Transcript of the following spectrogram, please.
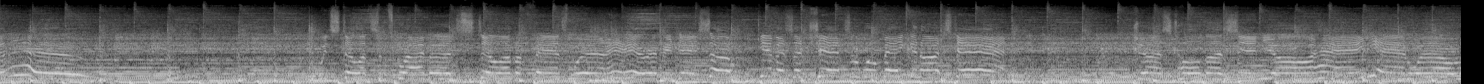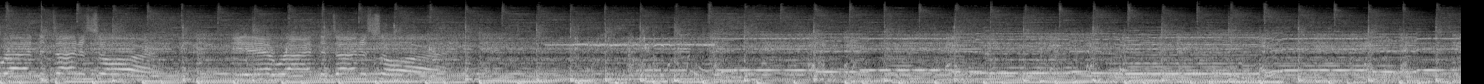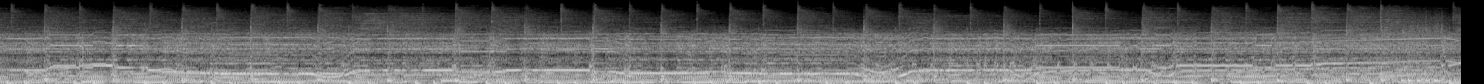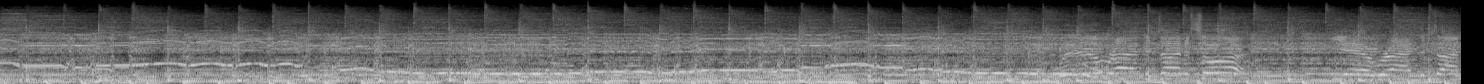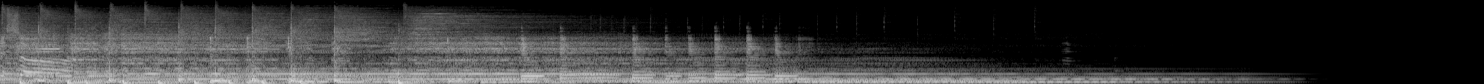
We still have subscribers, still have our fans. We're here every day, so give us a chance and we'll make an art stand. Just hold us in your hand, and we'll ride the dinosaur. Yeah, ride the dinosaur.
